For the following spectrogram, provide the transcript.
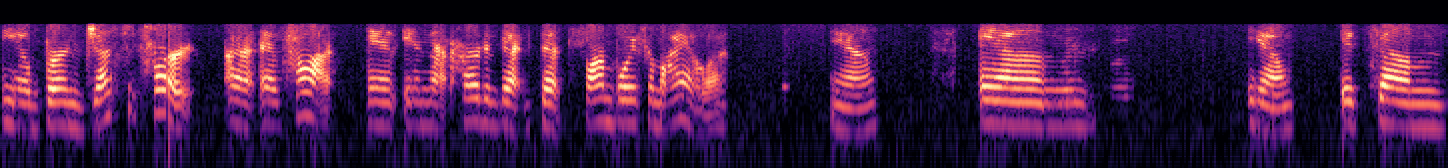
you know, burned just as hard uh, as hot and in that heart of that that farm boy from Iowa. You know. And you know, it's um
